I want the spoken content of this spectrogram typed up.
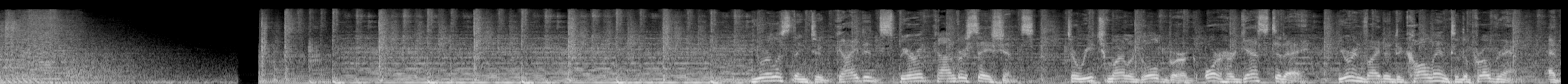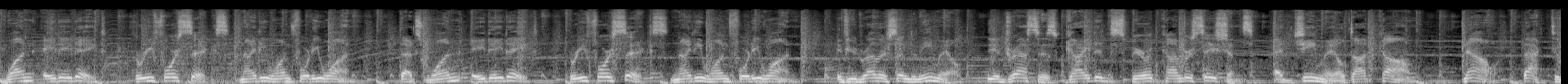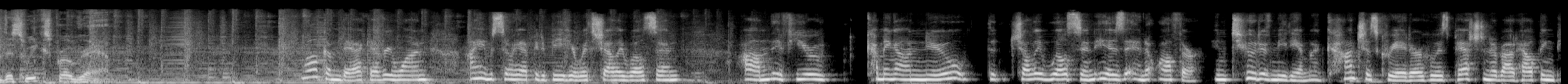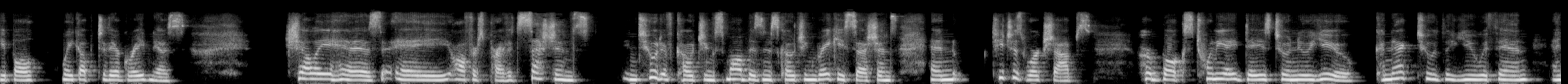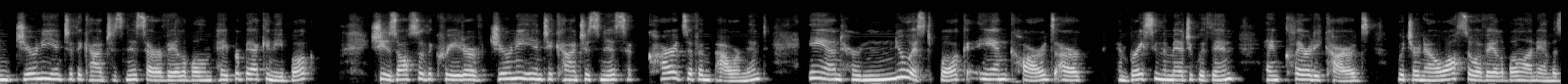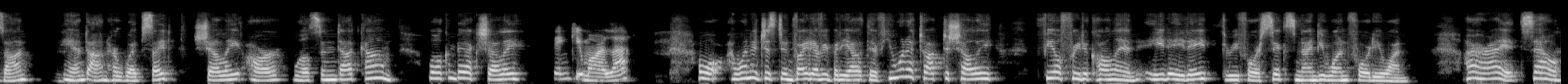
You are listening to Guided Spirit Conversations. To reach Marla Goldberg or her guest today, you're invited to call in to the program at 1 888 346 9141. That's 1 888 346 9141. If you'd rather send an email, the address is guidedspiritconversations at gmail.com. Now, back to this week's program. Welcome back, everyone. I am so happy to be here with Shelly Wilson. Um, if you're coming on new, Shelly Wilson is an author, intuitive medium, a conscious creator who is passionate about helping people wake up to their greatness. Shelly has a offers private sessions, intuitive coaching, small business coaching, Reiki sessions, and teaches workshops. Her books, 28 Days to a New You, Connect to the You Within, and Journey into the Consciousness are available in paperback and ebook. She is also the creator of Journey into Consciousness, Cards of Empowerment, and her newest book and cards are Embracing the Magic Within and Clarity Cards, which are now also available on Amazon mm-hmm. and on her website, shellyrwilson.com. Welcome back, Shelly. Thank you, Marla. Oh, I want to just invite everybody out there. If you want to talk to Shelly, feel free to call in 888 346 9141. All right, so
